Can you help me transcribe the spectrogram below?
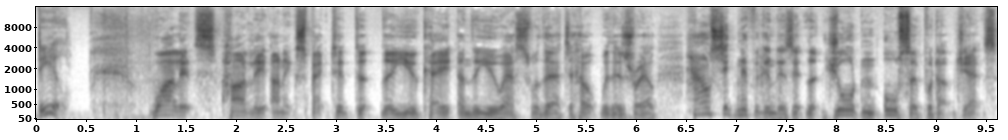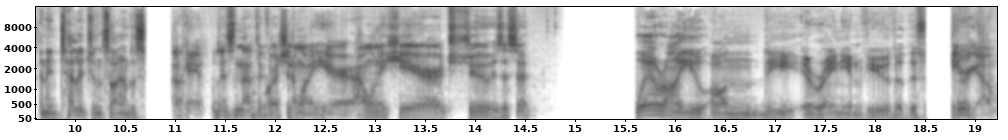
deal. While it's hardly unexpected that the UK and the US were there to help with Israel, how significant is it that Jordan also put up jets and intelligence? I understand. Okay, this is not the question I want to hear. I want to hear. Is this it? Where are you on the Iranian view that this? Here we go.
